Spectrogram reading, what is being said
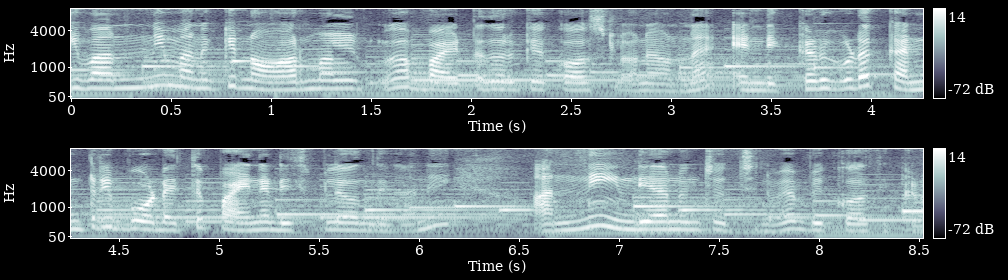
ఇవన్నీ మనకి నార్మల్గా బయట దొరికే కాస్ట్లోనే ఉన్నాయి. అండ్ ఇక్కడ కూడా కంట్రీ బోర్డ్ అయితే పైన డిస్ప్లే ఉంది కానీ అన్నీ ఇండియా నుంచి వచ్చినవే బికాస్ ఇక్కడ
